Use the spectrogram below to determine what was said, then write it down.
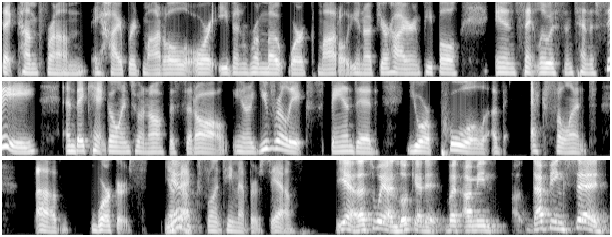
that come from a hybrid model or even remote work model. You know, if you're hiring people in St. Louis and Tennessee and they can't go into an office at all, you know, you've really expanded your pool of excellent uh, workers, yeah. excellent team members. Yeah. Yeah, that's the way I look at it. But I mean, uh, that being said,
